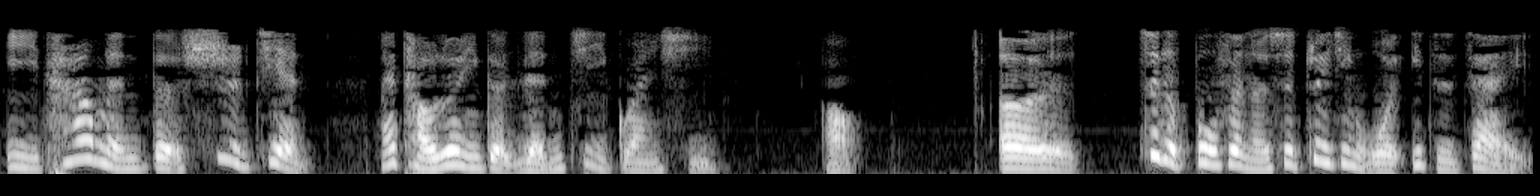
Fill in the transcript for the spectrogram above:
以他们的事件来讨论一个人际关系。哦，呃，这个部分呢是最近我一直在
